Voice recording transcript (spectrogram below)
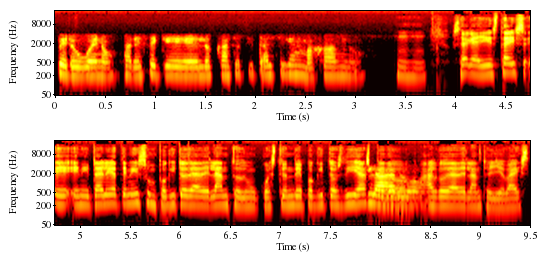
pero bueno, parece que los casos y tal siguen bajando. O sea que ahí estáis, eh, en Italia tenéis un poquito de adelanto, de un cuestión de poquitos días, pero algo de adelanto lleváis.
